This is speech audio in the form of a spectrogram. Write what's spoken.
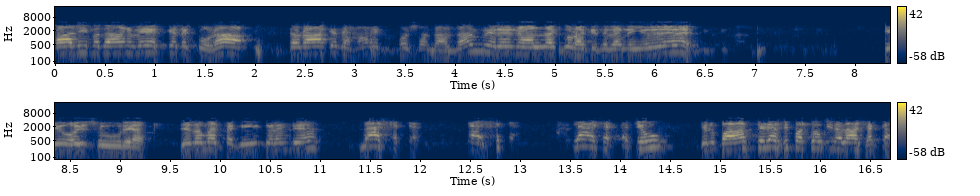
خالی میدان ویخ کے گھوڑا دوڑا کے ہر ایک خوش انداز میرے نال گھوڑا کسی کا نہیں ہوئے۔ یہ وہی سور ہے۔ جب میں تقریر کرن دیا، لا شکا لا شکا کیوں جن بات چڑھا سی پتو کی لا شکا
